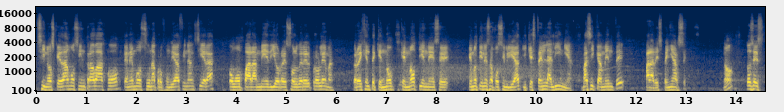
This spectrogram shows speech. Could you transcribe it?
si nos quedamos sin trabajo, tenemos una profundidad financiera como para medio resolver el problema. Pero hay gente que no, que no, tiene, ese, que no tiene esa posibilidad y que está en la línea, básicamente para despeñarse. ¿No? Entonces,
